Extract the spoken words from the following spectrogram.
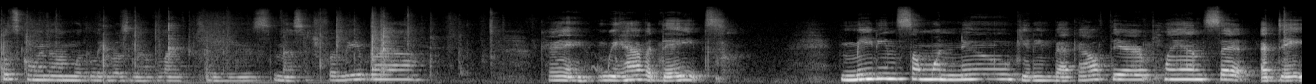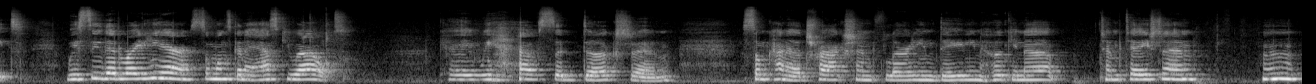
What's going on with Libra's love life, please? Message for Libra. Okay, we have a date. Meeting someone new, getting back out there, plan, set, a date. We see that right here. Someone's going to ask you out. Okay, we have seduction some kind of attraction, flirting, dating, hooking up, temptation. Hmm.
